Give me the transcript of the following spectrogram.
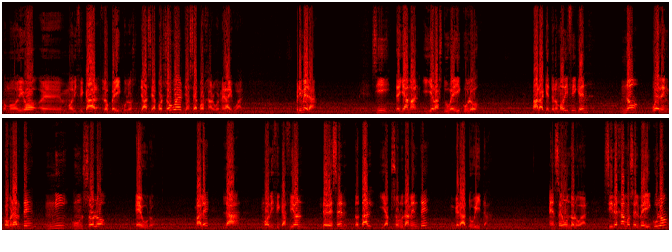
como digo, eh, modificar los vehículos, ya sea por software, ya sea por hardware, me da igual. Primera, si te llaman y llevas tu vehículo para que te lo modifiquen, no pueden cobrarte ni un solo euro. ¿Vale? La modificación debe ser total y absolutamente gratuita. En segundo lugar, si dejamos el vehículo,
